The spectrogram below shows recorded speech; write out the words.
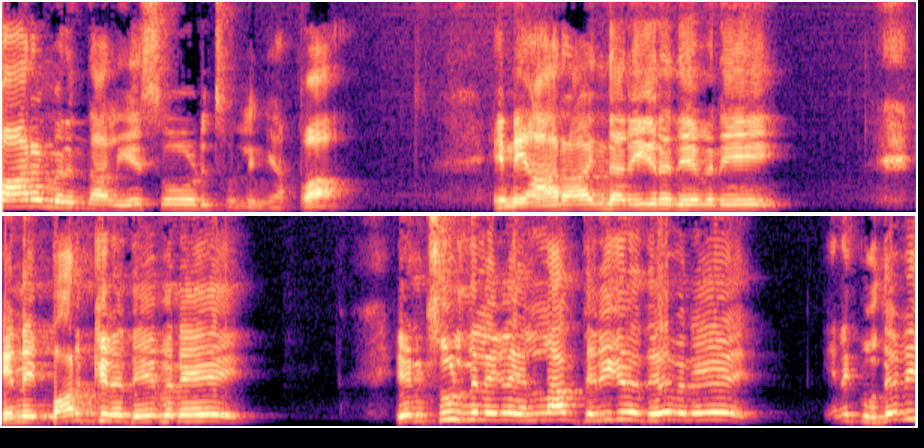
பாரம் இருந்தால் இயேசோடு சொல்லுங்க அப்பா என்னை ஆராய்ந்து அறிகிற தேவனே என்னை பார்க்கிற தேவனே என் சூழ்நிலைகளை எல்லாம் தெரிகிற தேவனே எனக்கு உதவி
